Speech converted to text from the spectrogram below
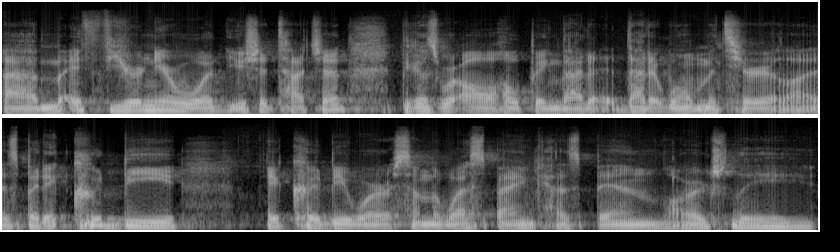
Um, if you're near wood, you should touch it because we're all hoping that it, that it won't materialize. But it could be it could be worse, and the West Bank has been largely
